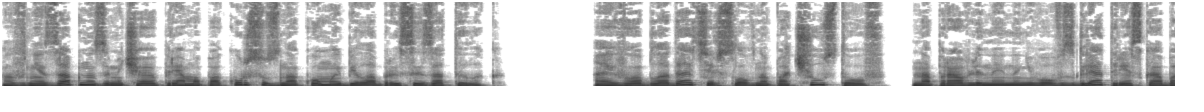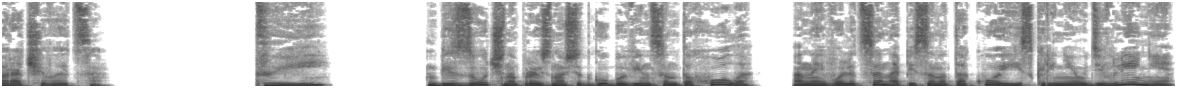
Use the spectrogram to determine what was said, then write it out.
Внезапно замечаю прямо по курсу знакомый белобрысый затылок а его обладатель, словно почувствовав, направленный на него взгляд, резко оборачивается. «Ты?» Беззвучно произносит губы Винсента Холла, а на его лице написано такое искреннее удивление,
